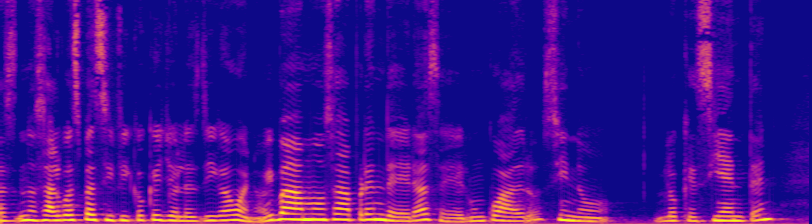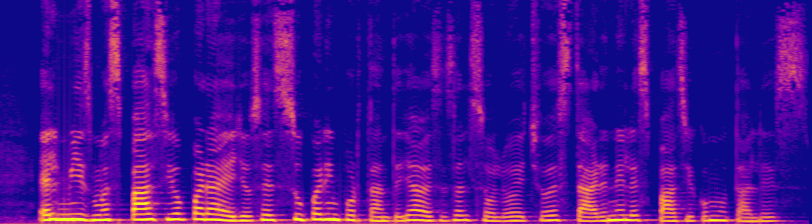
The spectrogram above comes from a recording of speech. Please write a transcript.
es, no, es, algo específico que yo les diga, bueno, hoy vamos a aprender a hacer un cuadro, sino lo que sienten. El mismo espacio para ellos es súper importante y a veces el solo hecho de estar en el espacio como tal es,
